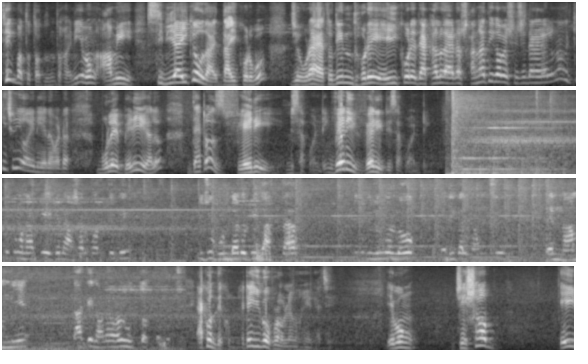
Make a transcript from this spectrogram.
ঠিক মতো তদন্ত হয়নি এবং আমি সিবিআইকেও দায় দায়ী করব যে ওরা এতদিন ধরে এই করে দেখাল একটা সাংঘাতিকভাবে শেষে দেখা গেল না কিছুই হয়নি এরকম একটা বলে বেরিয়ে গেল। That was very disappointing very very disappointing ওনাকে এখানে আসার পর থেকে কিছু গুন্ডারুপি ডাক্তার কিছু বিভিন্ন লোক মেডিকেল কাউন্সিল এর নাম নিয়ে তাকে নানাভাবে উত্তপ্ত করছে। এখন দেখুন এটা ইগো প্রবলেম হয়ে গেছে। এবং যেসব এই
